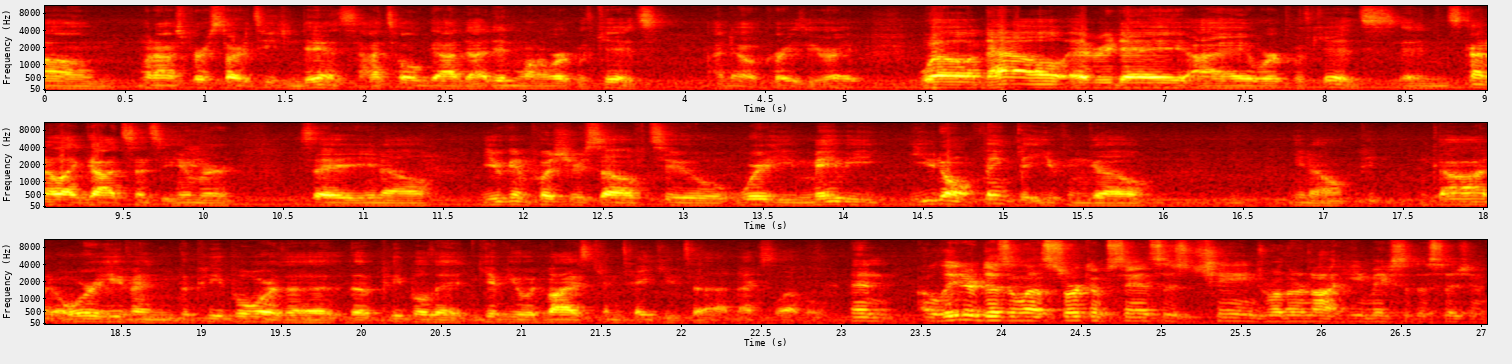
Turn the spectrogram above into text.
um, when I was first started teaching dance, I told God that I didn't want to work with kids. I know, crazy, right? Well, now every day I work with kids, and it's kind of like God's sense of humor. Say, you know, you can push yourself to where you maybe you don't think that you can go. You know, God or even the people or the the people that give you advice can take you to that next level. And a leader doesn't let circumstances change whether or not he makes a decision.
